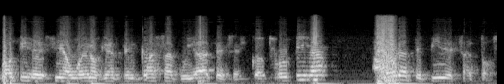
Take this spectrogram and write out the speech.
Boti le decía, bueno, quédate en casa, cuídate, seguí con tu rutina, ahora te pide esa tos.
